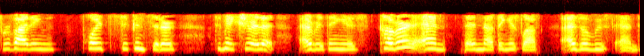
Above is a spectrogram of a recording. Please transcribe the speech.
providing points to consider to make sure that everything is covered and then nothing is left as a loose end.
